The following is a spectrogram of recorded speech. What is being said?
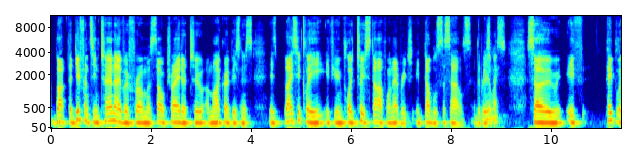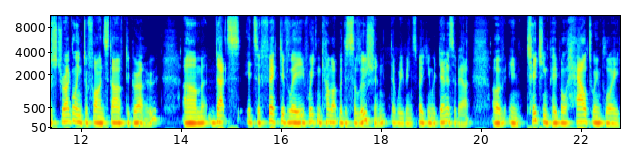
but the difference in turnover from a sole trader to a micro business is basically if you employ two staff on average, it doubles the sales of the Really? business. So if people are struggling to find staff to grow, um, that's it's effectively if we can come up with a solution that we've been speaking with Dennis about of in teaching people how to employ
